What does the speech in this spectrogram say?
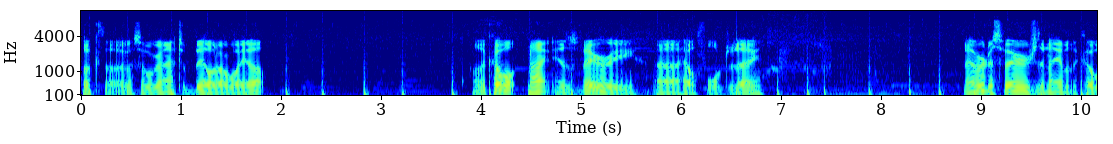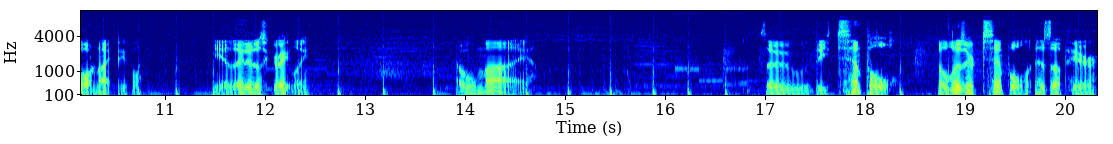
hook though, so we're to have to build our way up. Well, the Cobalt Knight is very uh, helpful today. Never disparage the name of the Cobalt Knight people. He has aided us greatly. Oh my. So the temple the lizard temple is up here.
